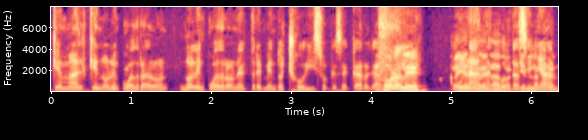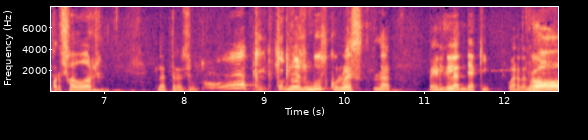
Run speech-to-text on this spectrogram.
Qué mal que no le encuadraron, no le encuadraron el tremendo chorizo que se carga. ¡Órale! Una anaconda señal, por favor. La oh, no es músculo, es la, el glande aquí. Oh,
